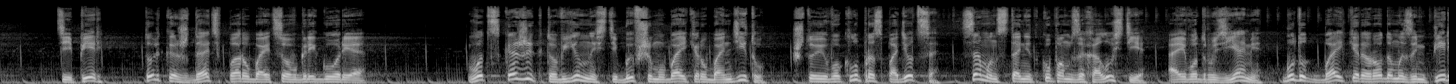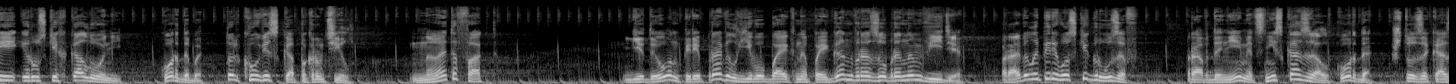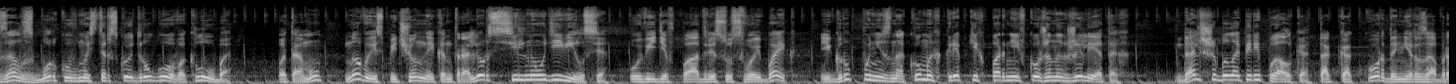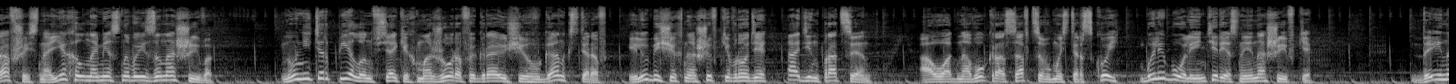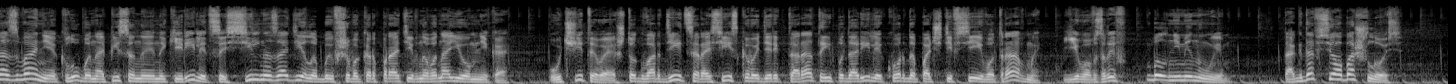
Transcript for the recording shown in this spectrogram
Теперь только ждать пару бойцов Григория. Вот скажи, кто в юности бывшему байкеру-бандиту, что его клуб распадется, сам он станет копом захолустья, а его друзьями будут байкеры родом из империи и русских колоний. Кордобы только у виска покрутил. Но это факт. Гидеон переправил его байк на Пайган в разобранном виде. Правила перевозки грузов. Правда, немец не сказал Корда, что заказал сборку в мастерской другого клуба. Потому новоиспеченный контролер сильно удивился, увидев по адресу свой байк и группу незнакомых крепких парней в кожаных жилетах. Дальше была перепалка, так как Корда, не разобравшись, наехал на местного из-за нашивок. Ну, не терпел он всяких мажоров, играющих в гангстеров и любящих нашивки вроде «1%», а у одного красавца в мастерской были более интересные нашивки. Да и название клуба, написанное на кириллице, сильно задело бывшего корпоративного наемника – Учитывая, что гвардейцы российского директората и подарили Кордо почти все его травмы, его взрыв был неминуем. Тогда все обошлось.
